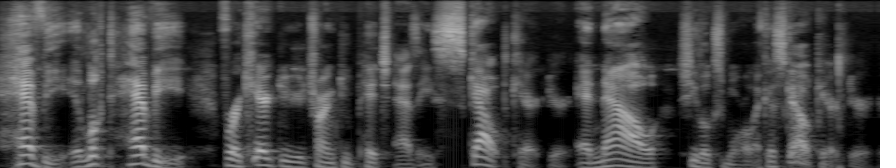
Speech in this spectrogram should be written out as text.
heavy. It looked heavy for a character you're trying to pitch as a scout character. And now she looks more like a scout character.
